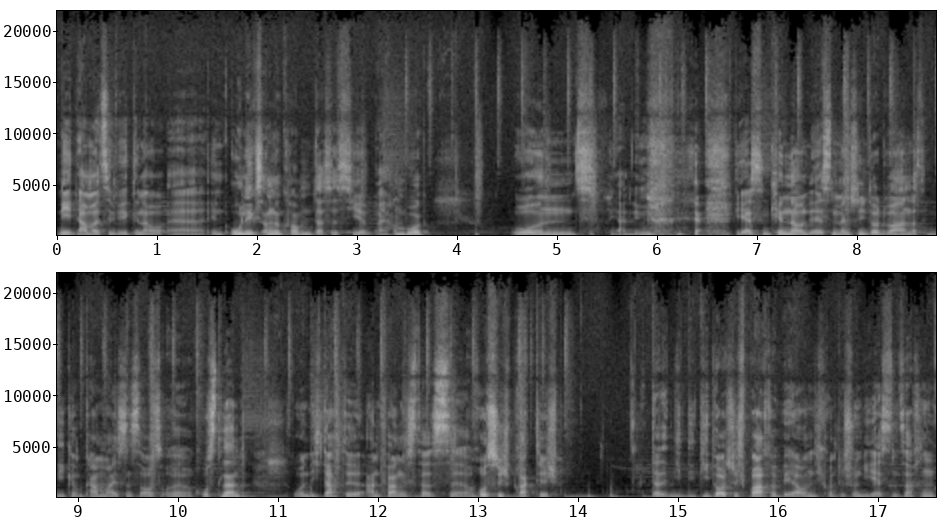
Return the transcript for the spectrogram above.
nee, damals sind wir genau äh, in Olix angekommen, das ist hier bei Hamburg. Und ja, die, die, ersten Kinder und die ersten Menschen, die dort waren, das, die kamen meistens aus äh, Russland. Und ich dachte anfangs, dass äh, Russisch praktisch die, die, deutsche Sprache wäre und ich konnte schon die ersten Sachen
